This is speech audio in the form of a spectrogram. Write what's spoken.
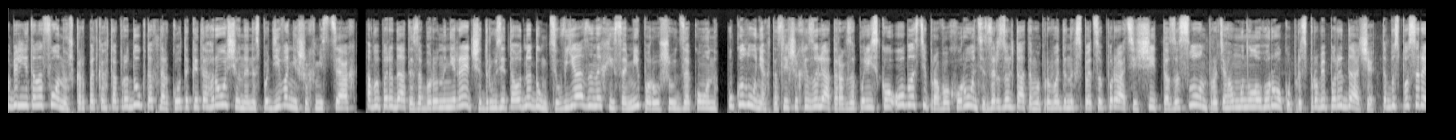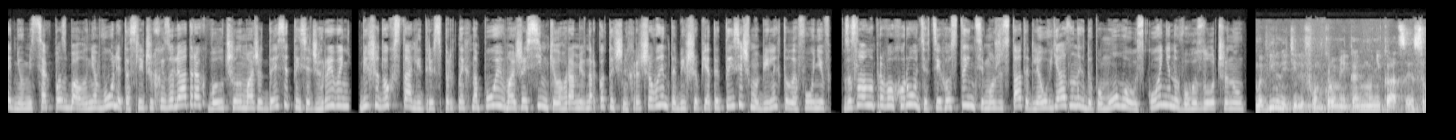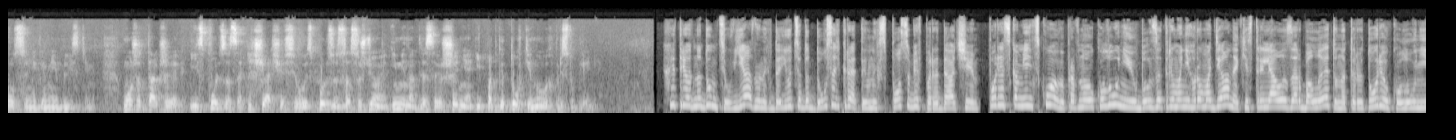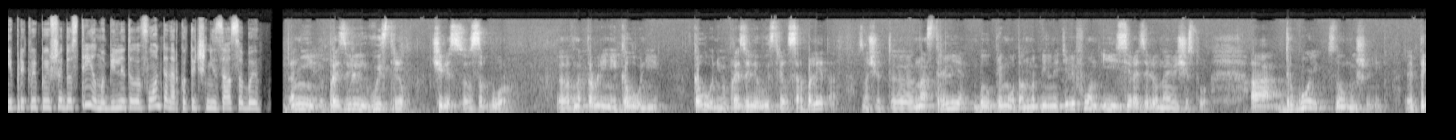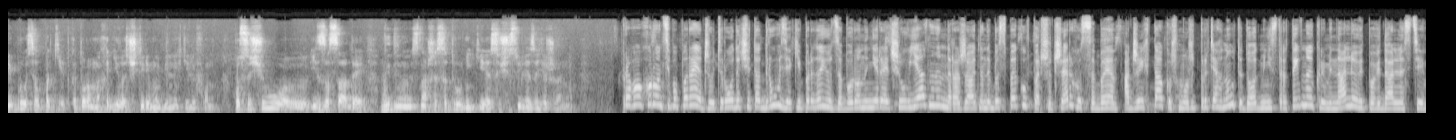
мобільні телефони у шкарпетках та продуктах, наркотики та гроші у найнесподіваніших місцях. Аби передати заборонені речі, друзі та однодумці ув'язнених і самі порушують закон. У колоніях та слідчих ізоляторах Запорізької області правоохоронці за результатами проведених спецоперацій «Щит» та «Заслон» протягом минулого року при спробі передачі та безпосередньо у місцях позбавлення волі та слідчих ізоляторах вилучили майже 10 тисяч гривень, більше 200 літрів спиртних напоїв, майже 7 кілограмів наркотичних речовин та більше 5 тисяч мобільних телефонів. За словами правоохоронців, ці гостинці можуть стати для ув'язнених допомогою у скоєнні нового злочину. Мобильный телефон, кроме коммуникации с родственниками и близкими, может также и использоваться, и чаще всего используется осужденным именно для совершения и подготовки новых преступлений. Хитрі однодумці ув'язнених вдаються до досить креативних способів передачі. Поряд з Кам'янською виправною колонією були затримані громадяни, які стріляли з арбалету на територію колонії, прикріпивши до стріл мобільний телефон та наркотичні засоби. Они произвели выстрел через забор э, в направлении колонии. В колонию произвели выстрел с арбалета. Значит, э, на стреле был примотан мобильный телефон и серо-зеленое вещество. А другой злоумышленник э, перебросил пакет, в котором находилось 4 мобильных телефона. После чего э, из засады выдвинулись наши сотрудники и осуществили задержание. Правоохоронці попереджують родичі та друзі, які передають заборонені речі ув'язненим, наражають на небезпеку в першу чергу себе, адже їх також можуть притягнути до адміністративної кримінальної відповідальності.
